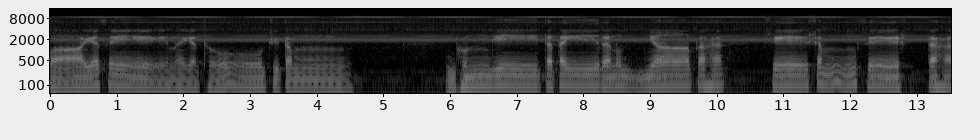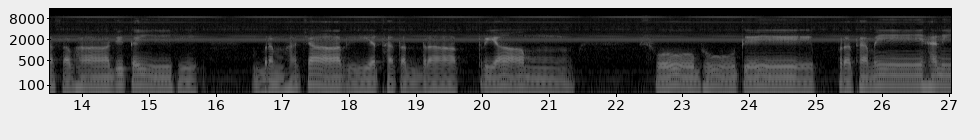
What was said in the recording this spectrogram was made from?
पायसेन यथोचितम् भुञ्जीततैरनुज्ञातः शेषं सेष्टः सभाजितैः ब्रह्मचार्यथ तद्रात्र्याम् स्वोभूते प्रथमेहनि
